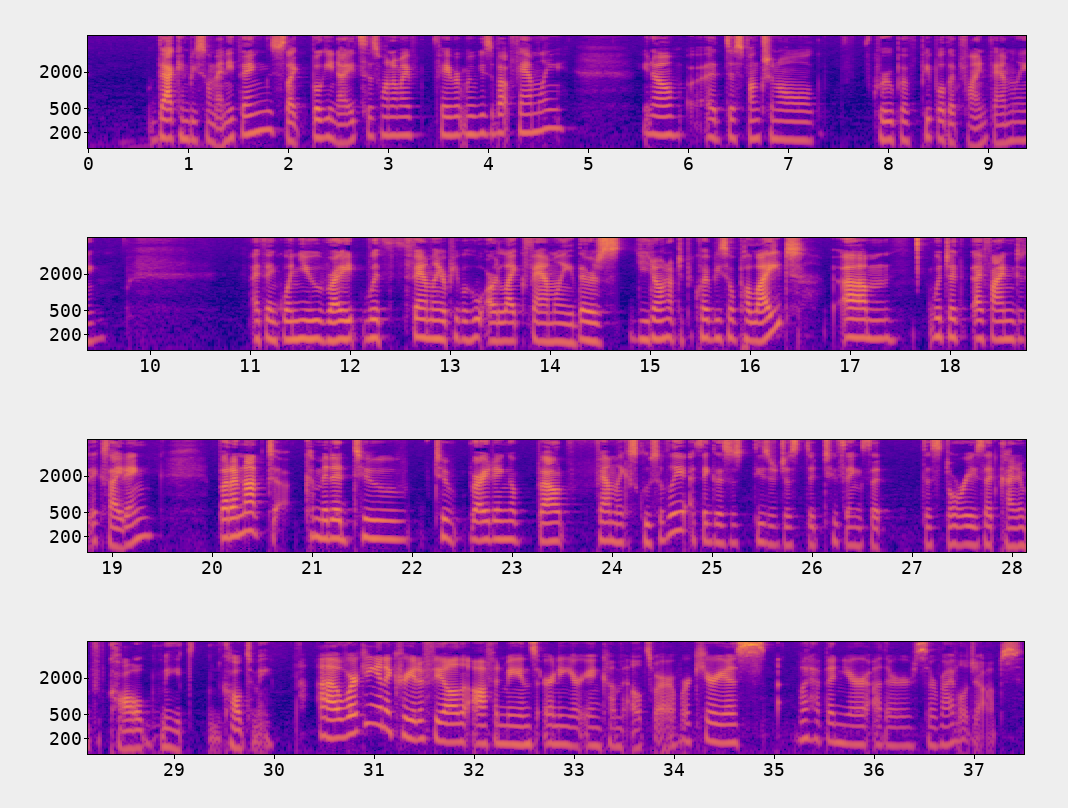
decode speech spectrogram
that can be so many things. Like Boogie Nights is one of my favorite movies about family you know, a dysfunctional group of people that find family. I think when you write with family or people who are like family, there's you don't have to be quite be so polite, um, which I, I find exciting. But I'm not committed to to writing about family exclusively. I think this is these are just the two things that the stories that kind of called me called to me. Uh, working in a creative field often means earning your income elsewhere. We're curious what have been your other survival jobs?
